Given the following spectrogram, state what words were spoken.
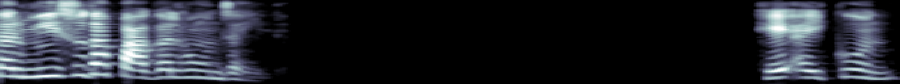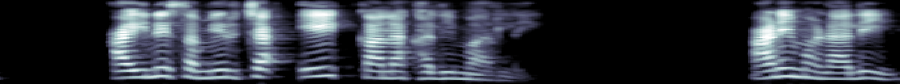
तर मी सुद्धा पागल होऊन जाईल. हे ऐकून आईने समीरच्या एक कानाखाली मारले आणि म्हणाली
